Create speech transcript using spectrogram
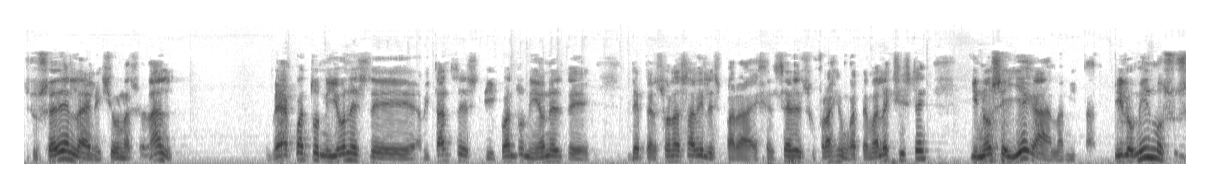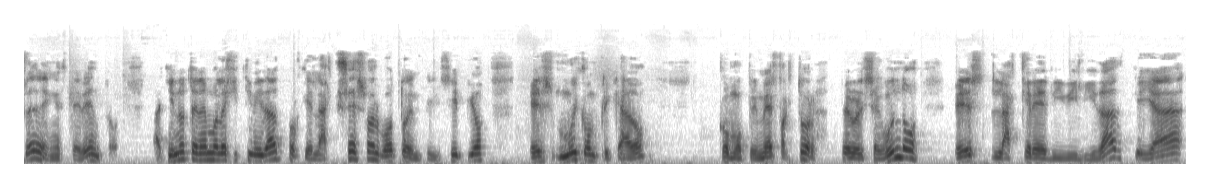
sucede en la elección nacional. Vea cuántos millones de habitantes y cuántos millones de, personas hábiles para ejercer el sufragio en Guatemala existen y no se llega a la mitad. Y lo mismo sucede en este evento. Aquí no tenemos legitimidad porque el acceso al voto en principio es muy complicado como primer factor. Pero el segundo es la credibilidad que ya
